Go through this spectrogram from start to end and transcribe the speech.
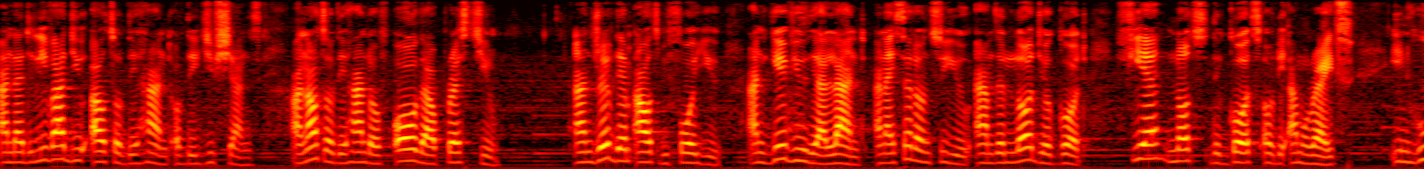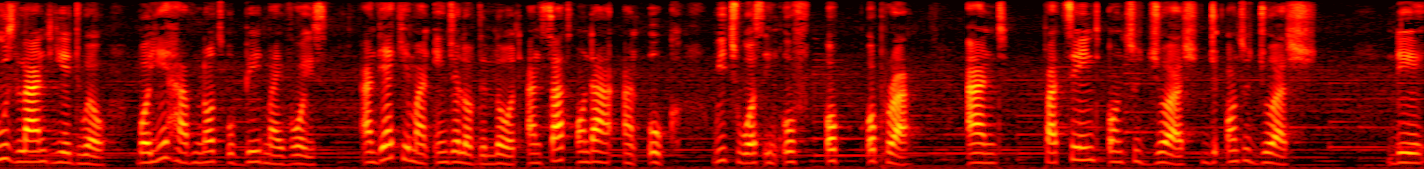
and I delivered you out of the hand of the Egyptians, and out of the hand of all that oppressed you, and drave them out before you, and gave you their land. And I said unto you, I am the Lord your God. Fear not the gods of the Amorites, in whose land ye dwell, but ye have not obeyed my voice. And there came an angel of the Lord, and sat under an oak which was in Oph- Op- and pertained unto Joash, unto Joash, the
